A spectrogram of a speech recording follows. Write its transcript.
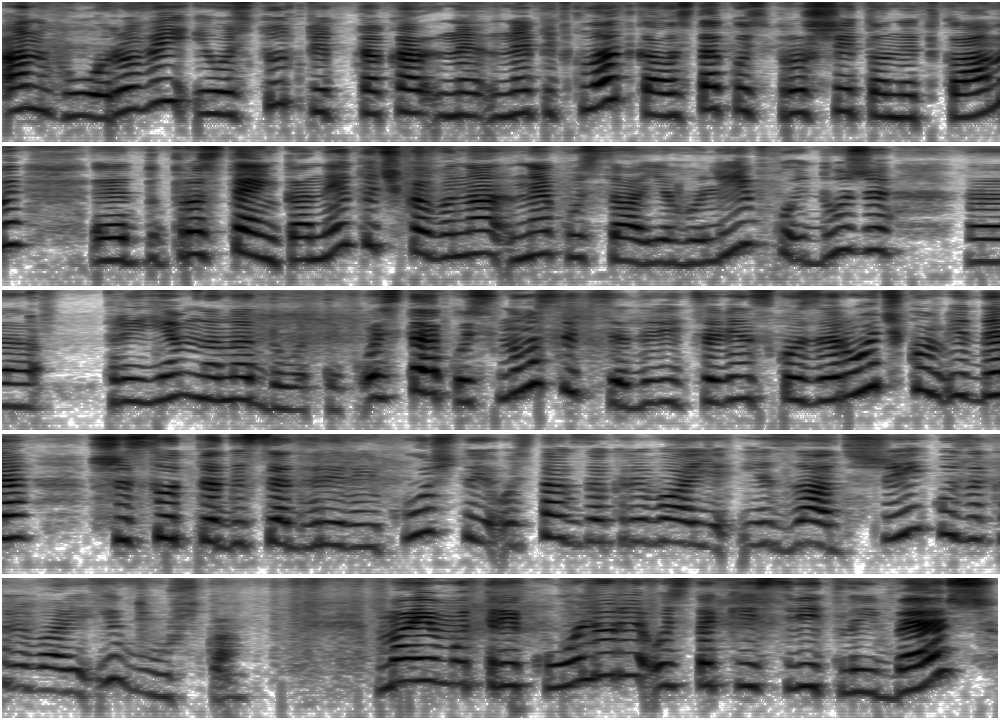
ангоровий, і ось тут під така не, підкладка, а ось так ось прошито нитками. Е, Простенька ниточка, вона не кусає голівку і дуже е, приємна на дотик. Ось так ось носиться. Дивіться, він з козирочком іде. 650 гривень коштує. Ось так закриває і зад шийку, закриває, і вушка. Маємо три кольори: ось такий світлий беж.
